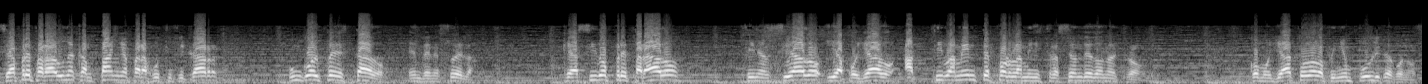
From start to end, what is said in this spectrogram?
Se ha preparado una campaña para justificar un golpe de Estado en Venezuela que ha sido preparado, financiado y apoyado activamente por la administración de Donald Trump, como ya toda la opinión pública conoce.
